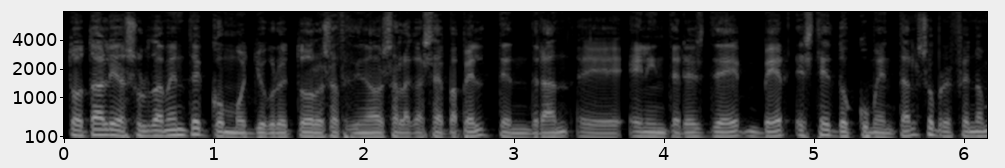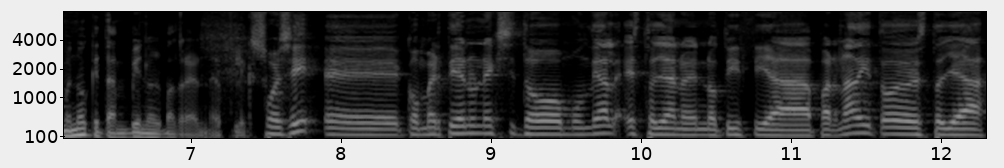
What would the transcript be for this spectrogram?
Total y absolutamente, como yo creo que todos los aficionados a la Casa de Papel tendrán eh, el interés de ver este documental sobre el fenómeno que también nos va a traer Netflix. Pues sí, eh, convertida en un éxito mundial. Esto ya no es noticia para nadie, todo esto ya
